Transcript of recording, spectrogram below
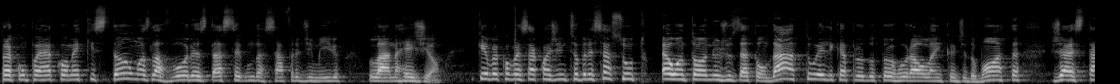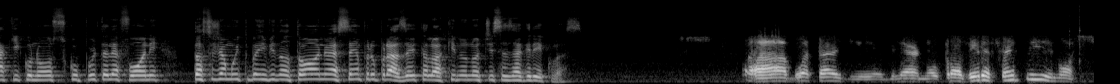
para acompanhar como é que estão as lavouras da segunda safra de milho lá na região quem vai conversar com a gente sobre esse assunto é o Antônio José Tondato, ele que é produtor rural lá em Cândido Mota, já está aqui conosco por telefone. Então seja muito bem-vindo, Antônio. É sempre um prazer tê-lo aqui no Notícias Agrícolas. Ah, boa tarde, Guilherme. O prazer é sempre nosso.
